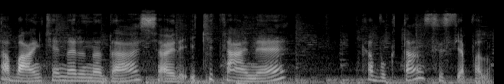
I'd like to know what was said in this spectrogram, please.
Tabağın kenarına da şöyle iki tane kabuktan süs yapalım.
